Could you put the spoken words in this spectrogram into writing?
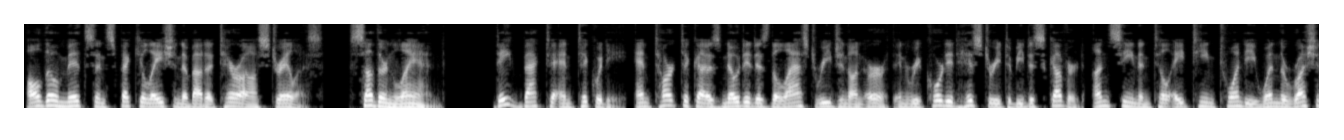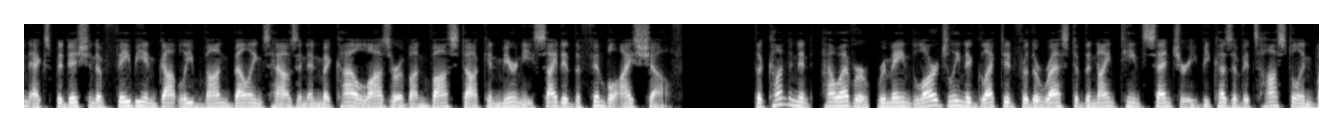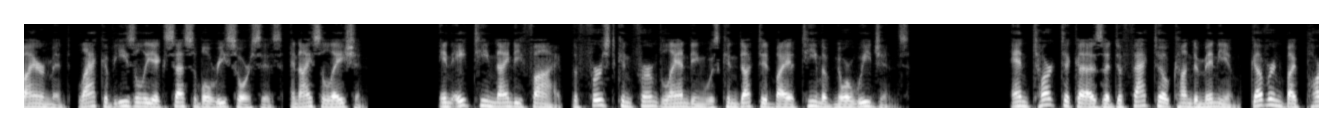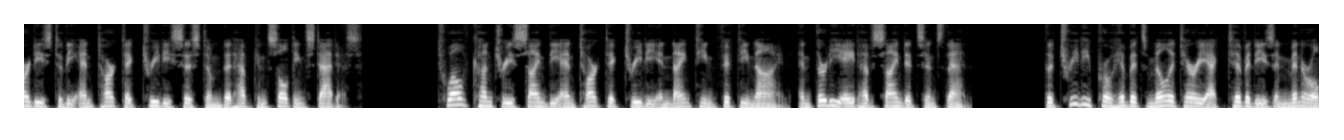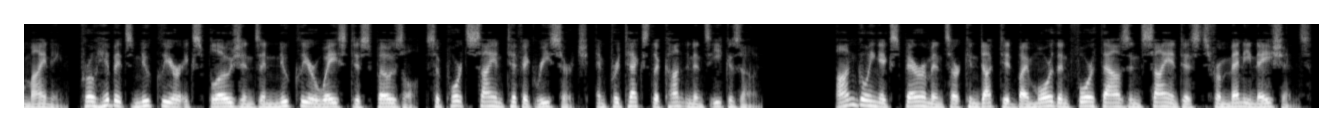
Although myths and speculation about a Terra Australis southern land date back to antiquity. Antarctica is noted as the last region on Earth in recorded history to be discovered, unseen until 1820 when the Russian expedition of Fabian Gottlieb von Bellingshausen and Mikhail Lazarev on Vostok and Mirny sighted the Fimbul ice shelf. The continent, however, remained largely neglected for the rest of the 19th century because of its hostile environment, lack of easily accessible resources, and isolation. In 1895, the first confirmed landing was conducted by a team of Norwegians. Antarctica is a de facto condominium, governed by parties to the Antarctic Treaty System that have consulting status. Twelve countries signed the Antarctic Treaty in 1959, and 38 have signed it since then. The treaty prohibits military activities and mineral mining, prohibits nuclear explosions and nuclear waste disposal, supports scientific research, and protects the continent's ecozone. Ongoing experiments are conducted by more than 4,000 scientists from many nations.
